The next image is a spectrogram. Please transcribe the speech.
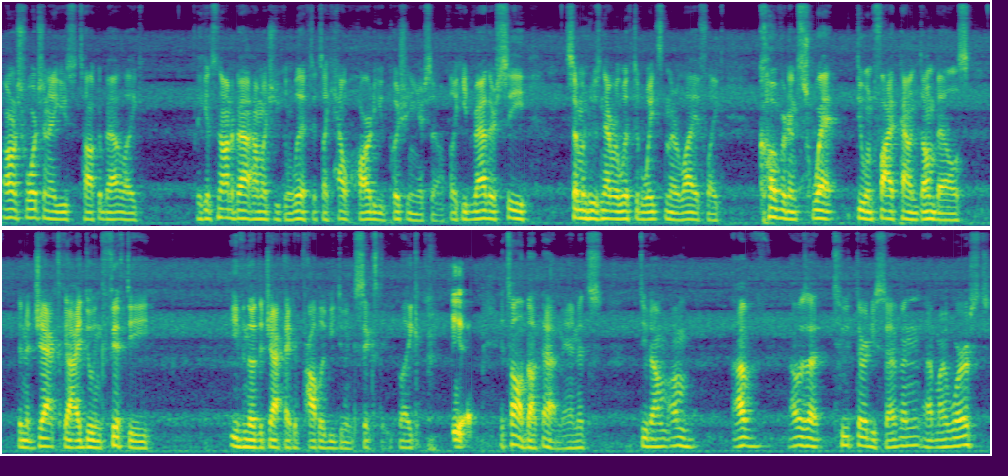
Arnold Schwarzenegger used to talk about like like it's not about how much you can lift, it's like how hard are you pushing yourself. Like he'd rather see someone who's never lifted weights in their life like covered in sweat doing five pound dumbbells than a jacked guy doing fifty, even though the jacked guy could probably be doing sixty. Like Yeah. It's all about that, man. It's dude, I'm I'm I've I was at two thirty seven at my worst.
